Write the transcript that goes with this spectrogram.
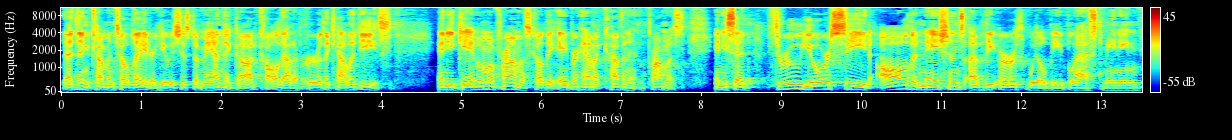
That didn't come until later. He was just a man that God called out of Ur of the Chaldees. And he gave him a promise called the Abrahamic covenant and promise. And he said, Through your seed, all the nations of the earth will be blessed, meaning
